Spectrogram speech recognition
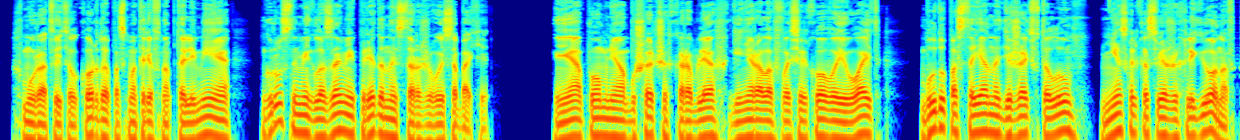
— хмуро ответил Кордо, посмотрев на Птолемея грустными глазами преданной сторожевой собаки. «Я, помню об ушедших кораблях генералов Василькова и Уайт, буду постоянно держать в тылу несколько свежих легионов,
